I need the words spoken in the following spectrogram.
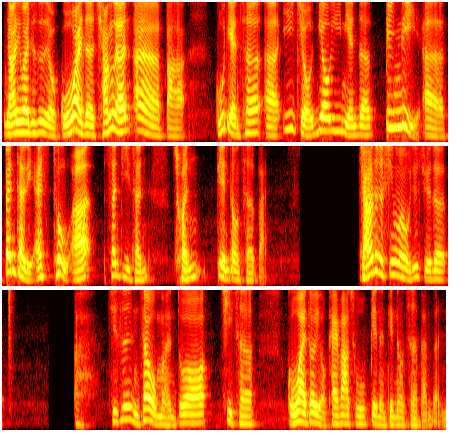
然后另外就是有国外的强人，呃，把古典车，呃，一九六一年的宾利，呃，Bentley S2，而升级成纯电动车版。讲到这个新闻，我就觉得，啊，其实你知道我们很多汽车，国外都有开发出变成电动车版本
